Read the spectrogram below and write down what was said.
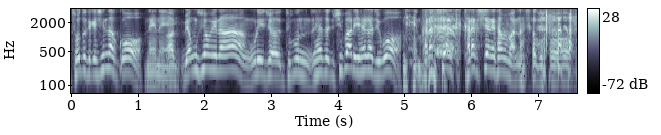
저도 되게 신났고, 네네. 어, 명수 형이랑 우리 저 두 분 해서 취발이 해가지고 네, 가락시장 가락시장에서 한번 만나자고.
